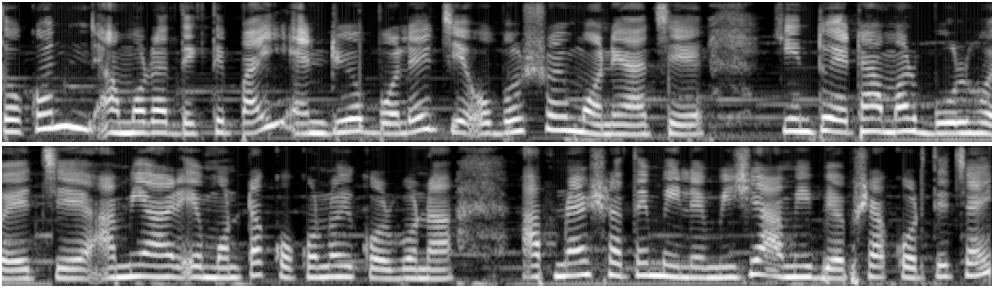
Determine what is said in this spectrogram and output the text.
তখন আমরা দেখতে পাই, অ্যান্ড্রিও বলে যে, অবশ্যই মনে আছে, কিন্তু এটা আমার ভুল হয়েছে, আমি আর এমনটা কখনোই করব না। আপনার সাথে মিলেমিশে আমি ব্যবসা করতে চাই।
